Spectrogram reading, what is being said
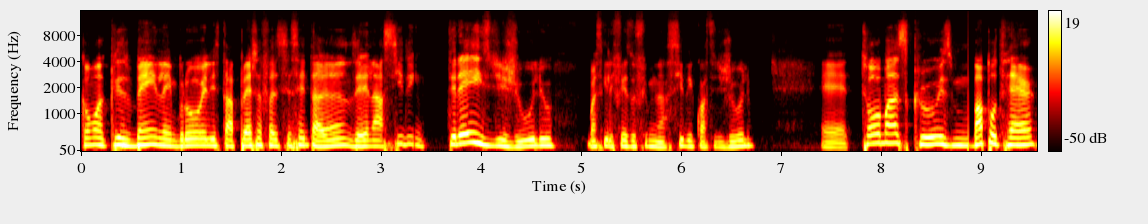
Como a Chris bem lembrou, ele está prestes a fazer 60 anos, ele é nascido em 3 de julho, mas que ele fez o filme Nascido em 4 de julho. É Thomas Cruise Mapother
